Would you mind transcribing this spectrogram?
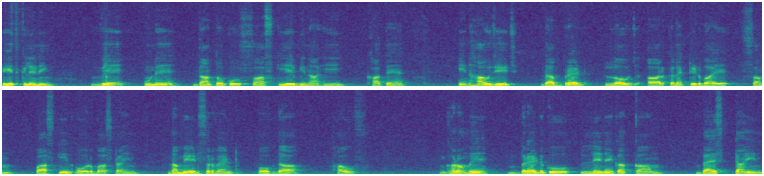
teeth cleaning वे उन्हें दांतों को साफ़ किए बिना ही खाते हैं। In houses the bread loaves are collected by some paskin और bastine the maid servant of the house घरों में ब्रेड को लेने का काम बेस्टाइन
